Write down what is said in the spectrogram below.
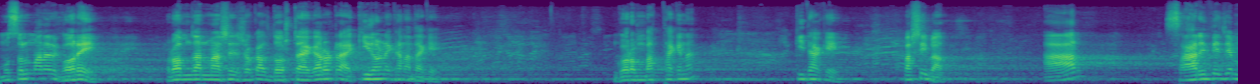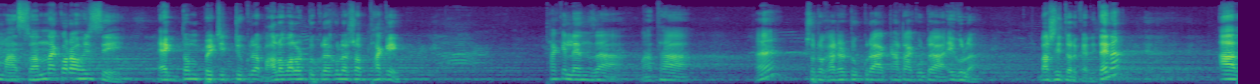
মুসলমানের ঘরে রমজান মাসে সকাল দশটা এগারোটা কি ধরনের খানা থাকে? গরম ভাত থাকে না? কি থাকে? বাসি ভাত। আর সাহারিতে যে মাছ রান্না করা হয়েছে, একদম পেটির টুকরা, ভালো ভালো টুকরাগুলো সব থাকে। থাকে লেঞ্জা মাথা হ্যাঁ? ছোটখাটো টুকরা কাঁটা কুটা এগুলা, বাসি তরকারি, তাই না? আর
